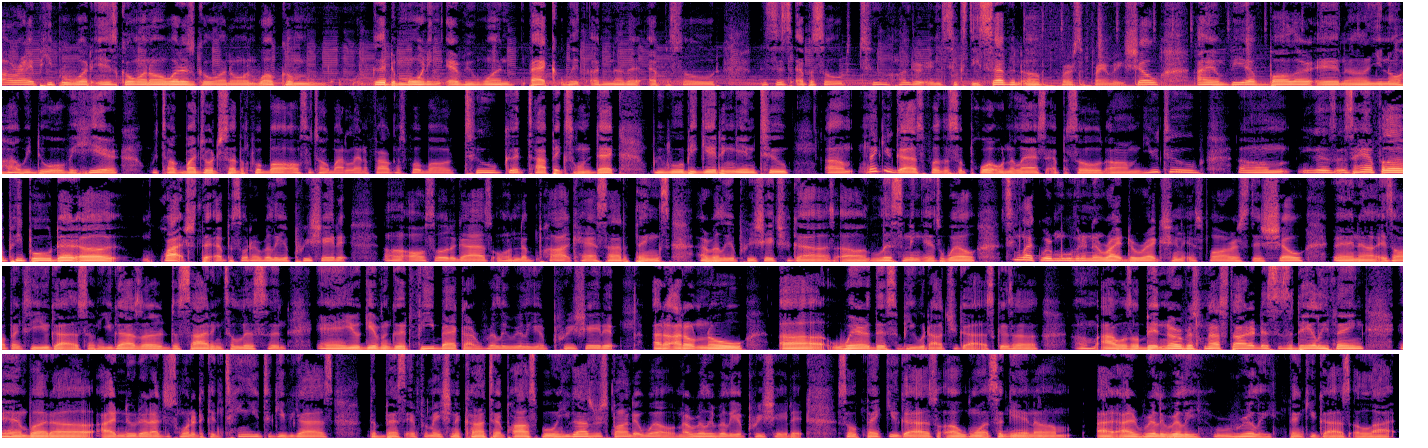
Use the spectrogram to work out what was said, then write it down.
All right, people, what is going on? What is going on? Welcome. Good morning, everyone. Back with another episode. This is episode 267 of Versa Frame Rate Show. I am VF Baller, and uh, you know how we do over here. We talk about Georgia Southern football, also talk about Atlanta Falcons football. Two good topics on deck we will be getting into. Um, thank you guys for the support on the last episode. Um, YouTube, um, there's a handful of people that uh watched the episode. I really appreciate it. Uh, also, the guys on the podcast side of things, I really appreciate you guys uh, listening as well. Seems like we're moving in the right direction as far as this show, and uh, it's all thanks to you guys. Um, you guys are deciding to listen, and you're giving good feedback. I really, really appreciate it. I don't, I don't know uh, where this be without you guys because uh, um, I was a bit nervous when I started. This is a daily thing, and but uh, I knew that I just wanted to continue to give you guys the best information and content possible, and you guys responded well, and I really, really appreciate it. So thank you guys uh, once again. Um, I, I really, really, really thank you guys a lot.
